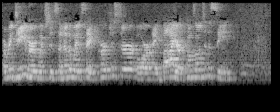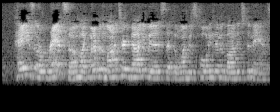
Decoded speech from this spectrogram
A redeemer, which is another way to say purchaser or a buyer, comes onto the scene, pays a ransom, like whatever the monetary value is that the one who's holding them in bondage demands,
